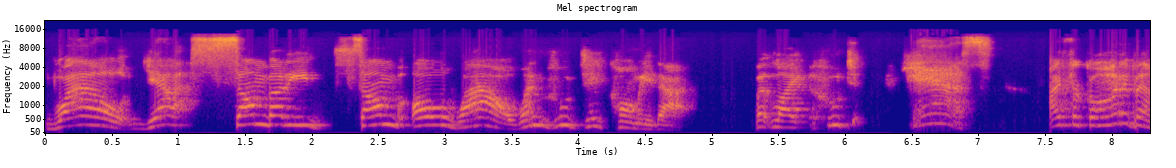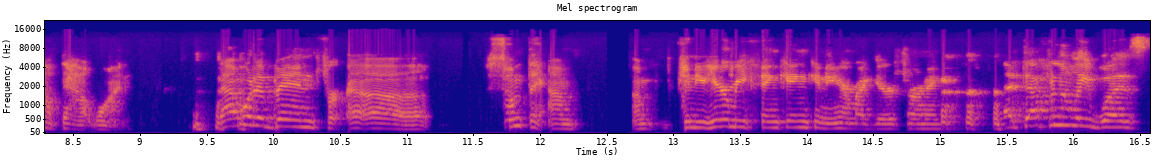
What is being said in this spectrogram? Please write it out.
Wow, yeah, somebody, some. Oh wow, when who did call me that? But like who? Did, yes, I forgot about that one. That would have been for uh something. I'm. I'm. Can you hear me thinking? Can you hear my gears turning? that definitely was.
